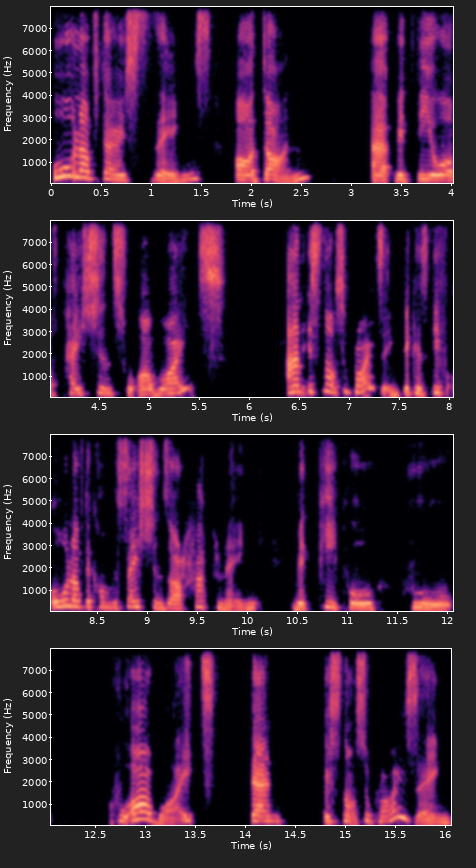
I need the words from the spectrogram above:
All of those things are done uh, with view of patients who are white. And it's not surprising because if all of the conversations are happening with people who, who are white, then it's not surprising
